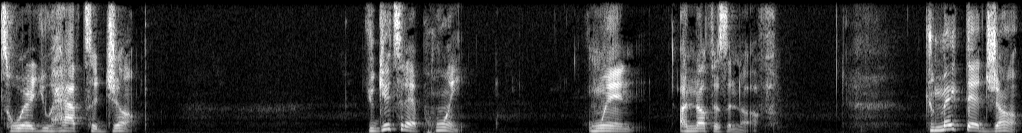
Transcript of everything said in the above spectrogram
to where you have to jump? You get to that point when enough is enough. You make that jump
